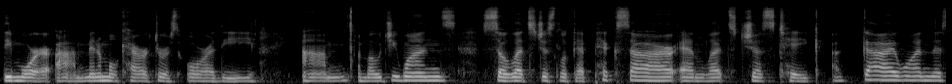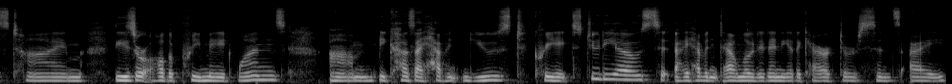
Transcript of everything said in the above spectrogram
the more um, minimal characters, or the um, emoji ones. So let's just look at Pixar and let's just take a guy one this time. These are all the pre-made ones. Um, because I haven't used CreateStudios, I haven't downloaded any of the characters since I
